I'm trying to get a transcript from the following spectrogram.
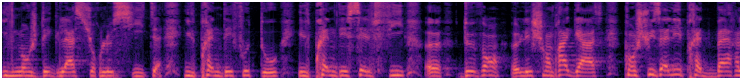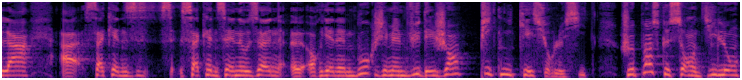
ils mangent des glaces sur le site, ils prennent des photos, ils prennent des selfies euh, devant euh, les chambres à gaz. Quand je suis allé près de Berlin, à Sachsenhausen, euh, j'ai même vu des gens sur le site. Je pense que ça en dit long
